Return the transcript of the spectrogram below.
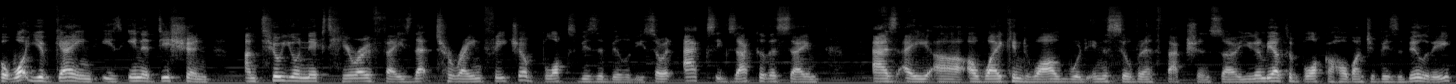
But what you've gained is, in addition, until your next hero phase, that terrain feature blocks visibility. So it acts exactly the same as a uh, awakened wildwood in the Sylvaneth faction. So you're going to be able to block a whole bunch of visibility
